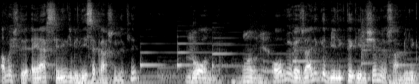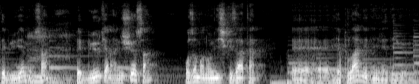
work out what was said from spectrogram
Ama işte eğer senin gibi değilse karşındaki bu olmuyor. Olmuyor. Olmuyor ve özellikle birlikte gelişemiyorsan, birlikte büyüyemiyorsan ve büyürken ayrışıyorsan o zaman o ilişki zaten e, yapılar nedeniyle de yürümüyor.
